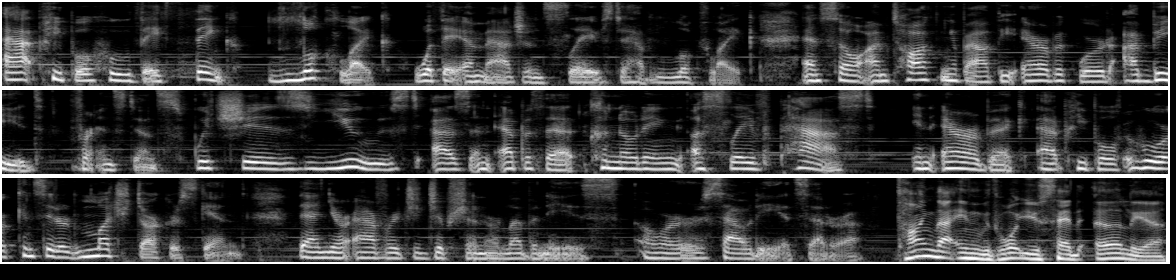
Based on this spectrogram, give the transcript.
at people who they think look like what they imagine slaves to have looked like. And so I'm talking about the Arabic word abid, for instance, which is used as an epithet connoting a slave past in Arabic at people who are considered much darker skinned than your average Egyptian or Lebanese or Saudi, etc. Tying that in with what you said earlier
